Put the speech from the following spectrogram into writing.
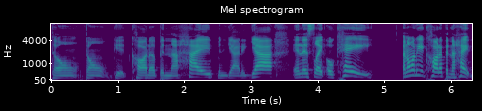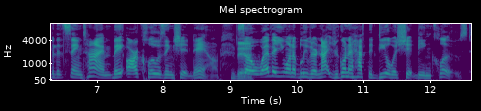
don't don't get caught up in the hype and yada yada. And it's like, okay, I don't want to get caught up in the hype, but at the same time, they are closing shit down. Yeah. So whether you want to believe it or not, you're going to have to deal with shit being closed.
